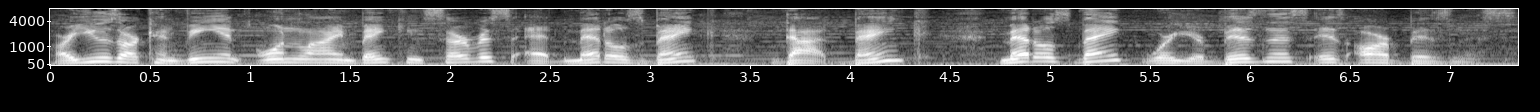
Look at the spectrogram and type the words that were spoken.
Or use our convenient online banking service at meadowsbank.bank. Meadows Bank, where your business is our business.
